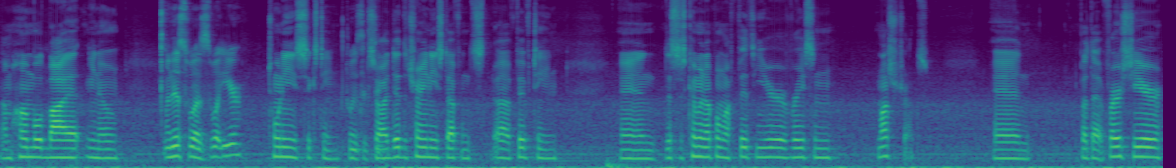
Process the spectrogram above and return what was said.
I'm humbled by it. You know, And this was what year? 2016. 2016. So I did the trainee stuff in uh, 15, and this is coming up on my fifth year of racing monster trucks. And but that first year,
